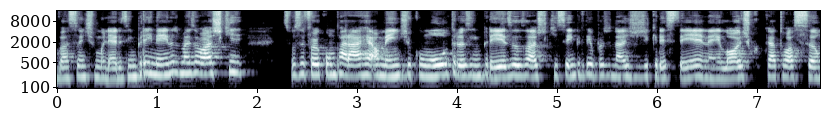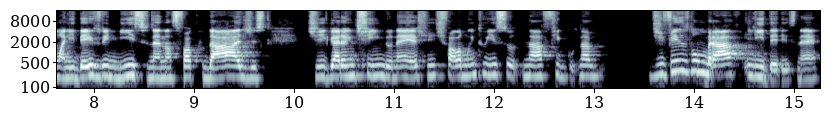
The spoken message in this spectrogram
bastante mulheres empreendendo, mas eu acho que se você for comparar realmente com outras empresas, acho que sempre tem oportunidade de crescer, né? E lógico que a atuação ali desde o início, né, nas faculdades, de garantindo, né? A gente fala muito isso na, na de vislumbrar líderes, né?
